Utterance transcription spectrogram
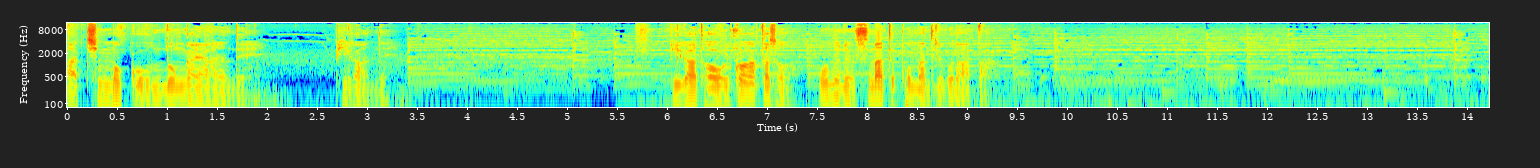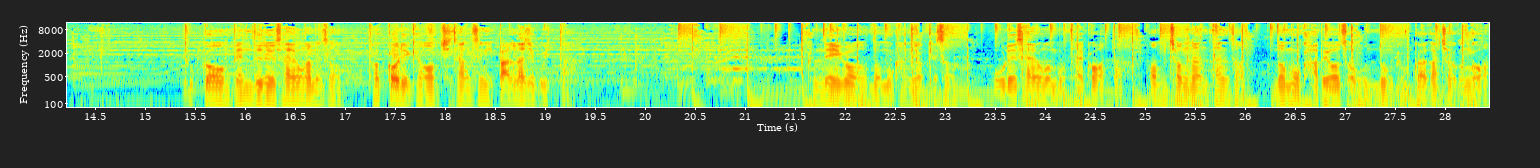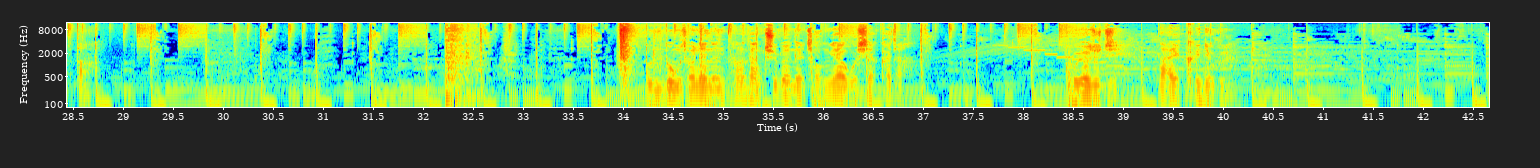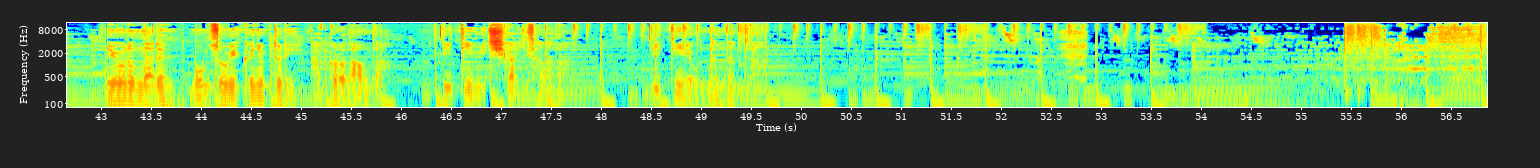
아침 먹고 운동 가야 하는데 비가 왔네. 비가 더 올 것 같아서 오늘은 스마트폰만 들고 나왔다. 두꺼운 밴드를 사용하면서 턱걸이 경험치 상승이 빨라지고 있다. 근데 이거 너무 강력해서 오래 사용은 못할 것 같다. 엄청난 탄성, 너무 가벼워서 운동 효과가 적은 것 같다. 운동 전에는 항상 주변을 정리하고 시작하자. 보여주지, 나의 근육을. 비 오는 날은 몸속의 근육들이 밖으로 나온다. 띠띠 위치가 이상하다. 띠띠에 웃는 남자.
